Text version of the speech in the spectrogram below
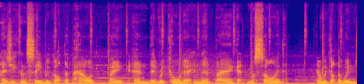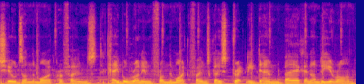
As you can see we've got the power bank and the recorder in the bag at my side and we've got the windshields on the microphones. The cable running from the microphones goes directly down the bag and under your arm.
